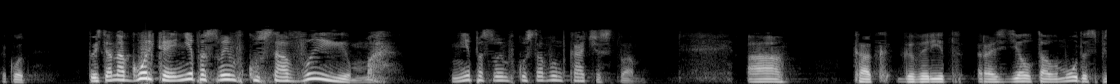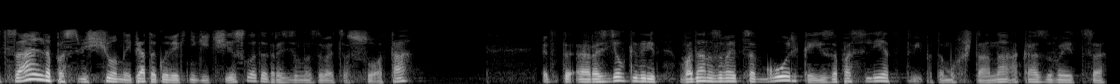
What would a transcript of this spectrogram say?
Так вот, то есть она горькая не по своим вкусовым, не по своим вкусовым качествам, а, как говорит раздел Талмуда, специально посвященный пятой главе книги числа, этот раздел называется «Сота», этот э, раздел говорит, вода называется горькой из-за последствий, потому что она оказывается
